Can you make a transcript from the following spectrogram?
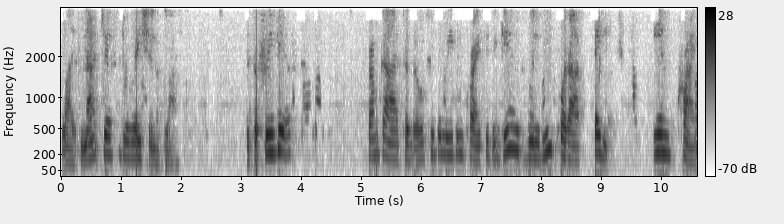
life, not just duration of life. It's a free gift from God to those who believe in Christ. It begins when we put our faith in Christ.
